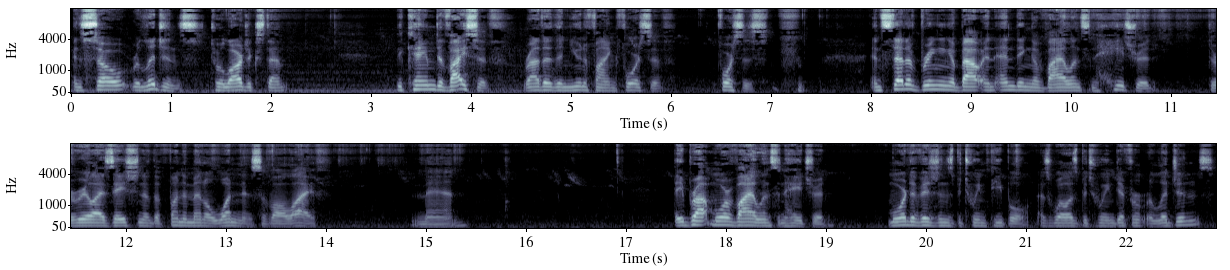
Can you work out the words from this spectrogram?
And so religions, to a large extent, became divisive rather than unifying forces. Instead of bringing about an ending of violence and hatred, the realization of the fundamental oneness of all life, man, they brought more violence and hatred, more divisions between people, as well as between different religions,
